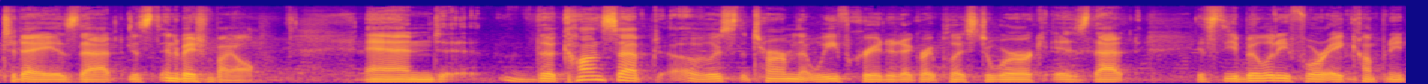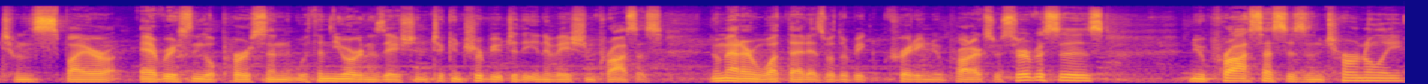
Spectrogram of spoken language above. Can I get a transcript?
today, is that it's innovation by all. And the concept, of at least the term that we've created at Great Place to Work, is that it's the ability for a company to inspire every single person within the organization to contribute to the innovation process, no matter what that is, whether it be creating new products or services, new processes internally.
